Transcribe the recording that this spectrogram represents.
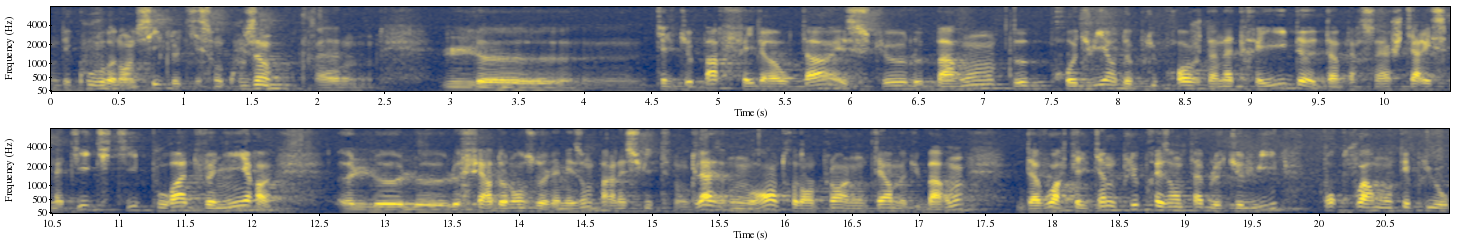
on découvre dans le cycle qu'ils sont cousins. Euh, quelque part, Federota, est-ce que le baron peut produire de plus proche d'un Atréide, d'un personnage charismatique qui pourra devenir le, fer de lance de la maison par la suite? Donc là, on rentre dans le plan à long terme du baron d'avoir quelqu'un de plus présentable que lui pour pouvoir monter plus haut.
